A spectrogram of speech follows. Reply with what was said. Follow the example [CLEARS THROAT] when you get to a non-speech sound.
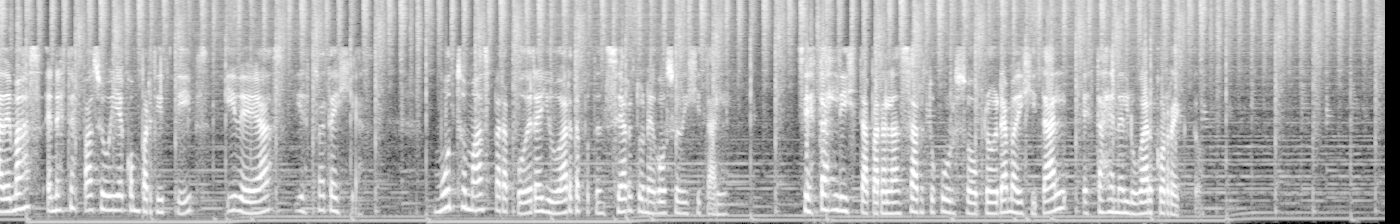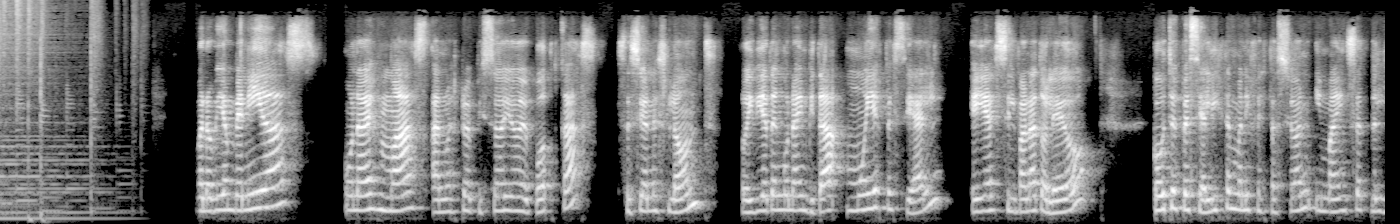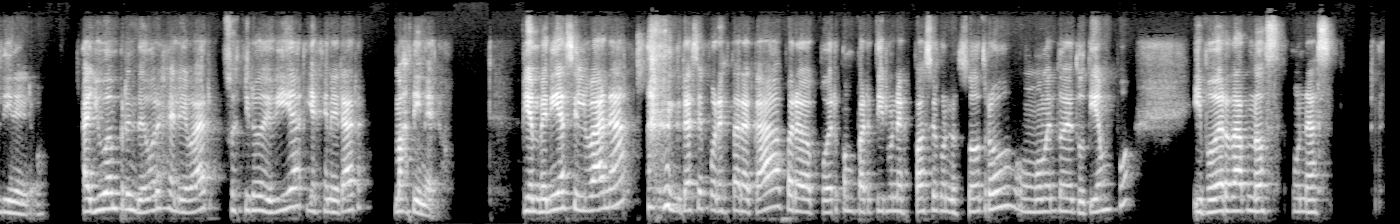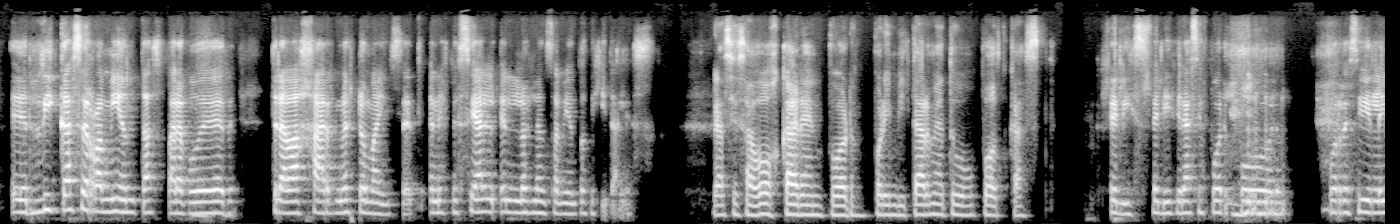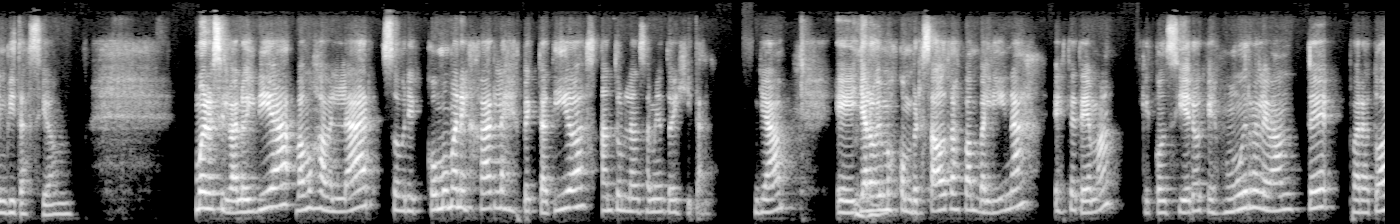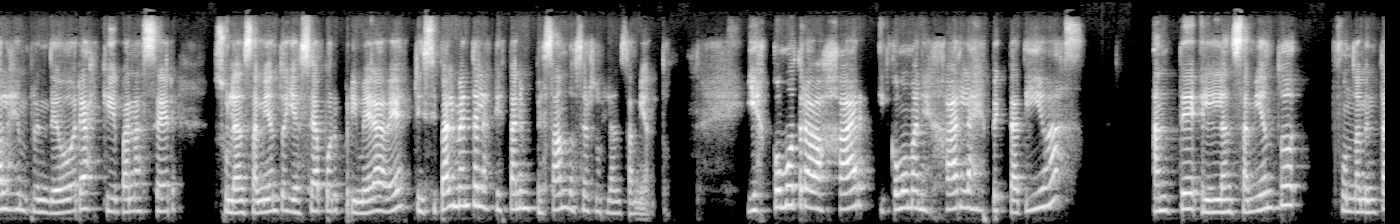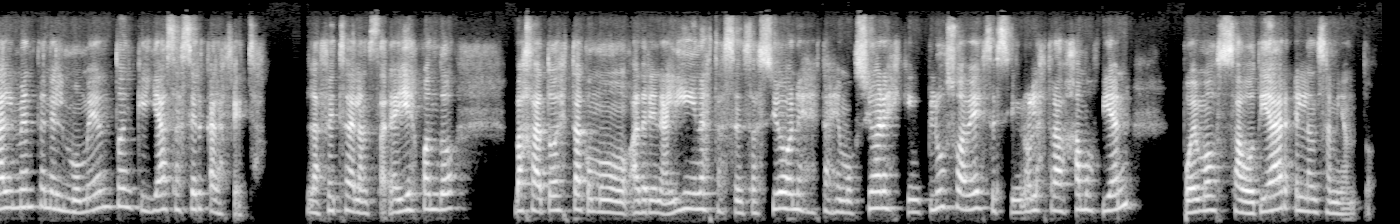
Además, en este espacio voy a compartir tips, ideas y estrategias. Mucho más para poder ayudarte a potenciar tu negocio digital. Si estás lista para lanzar tu curso o programa digital, estás en el lugar correcto. Bueno, bienvenidas una vez más a nuestro episodio de podcast, Sesiones Lont. Hoy día tengo una invitada muy especial. Ella es Silvana Toledo, coach especialista en manifestación y mindset del dinero ayuda a emprendedores a elevar su estilo de vida y a generar más dinero. Bienvenida Silvana, [LAUGHS] gracias por estar acá para poder compartir un espacio con nosotros, un momento de tu tiempo y poder darnos unas eh, ricas herramientas para poder trabajar nuestro mindset, en especial en los lanzamientos digitales. Gracias a vos, Karen, por, por invitarme a tu podcast. Feliz, feliz, gracias por, por, [LAUGHS] por recibir la invitación. Bueno, Silvana, hoy día vamos a hablar sobre cómo manejar las expectativas ante un lanzamiento digital. ¿ya? Eh, ya lo hemos conversado tras bambalinas, este tema, que considero que es muy relevante para todas las emprendedoras que van a hacer su lanzamiento, ya sea por primera vez, principalmente las que están empezando a hacer sus lanzamientos. Y es cómo trabajar y cómo manejar las expectativas ante el lanzamiento, fundamentalmente en el momento en que ya se acerca la fecha la fecha de lanzar. Ahí es cuando baja toda esta como adrenalina, estas sensaciones, estas emociones que incluso a veces si no las trabajamos bien podemos sabotear el lanzamiento.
